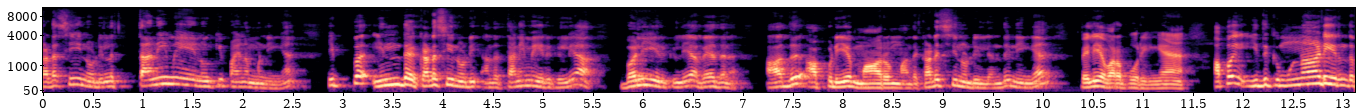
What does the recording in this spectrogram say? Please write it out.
கடைசி நொடியில் தனிமையை நோக்கி பயணம் பண்ணீங்க. இப்போ இந்த கடைசி நொடி அந்த தனிமை இருக்கு இல்லையா? வலி இருக்கு இல்லையா? வேதனை. அது அப்படியே மாறும். அந்த கடைசி நொடியிலேருந்து நீங்கள் வெளியே வர போகிறீங்க அப்போ இதுக்கு முன்னாடி இருந்த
